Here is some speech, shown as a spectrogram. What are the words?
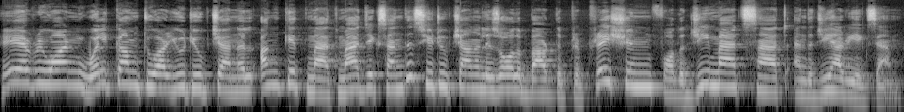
Hey everyone, welcome to our YouTube channel Ankit Math Magics and this YouTube channel is all about the preparation for the GMAT, SAT and the GRE exam.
